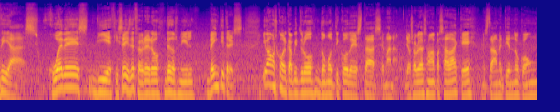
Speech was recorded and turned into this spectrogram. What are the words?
días, jueves 16 de febrero de 2023. Y vamos con el capítulo domótico de esta semana. Ya os hablé la semana pasada que me estaba metiendo con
